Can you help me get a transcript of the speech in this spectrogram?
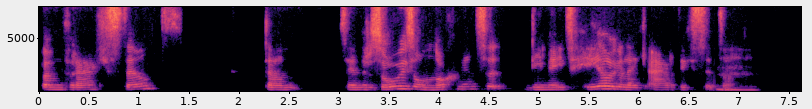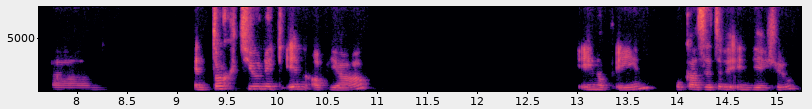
een vraag stelt, dan zijn er sowieso nog mensen die met iets heel gelijkaardigs zitten. Mm. En toch tune ik in op jou. Eén op één. Ook al zitten we in die groep.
